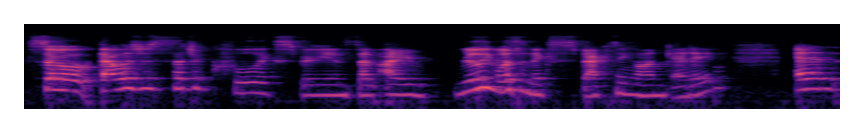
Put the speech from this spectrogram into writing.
So that was just such a cool experience that I really wasn't expecting on getting. And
